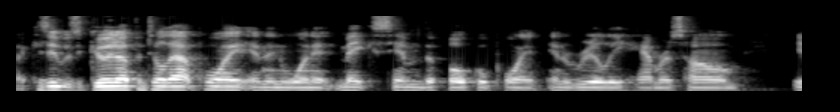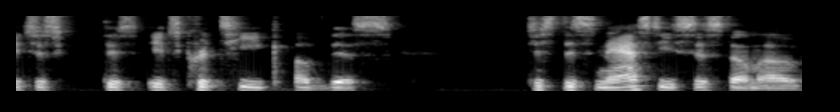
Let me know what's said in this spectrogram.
Because uh, it was good up until that point, and then when it makes him the focal point and really hammers home, it's just this its critique of this just this nasty system of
